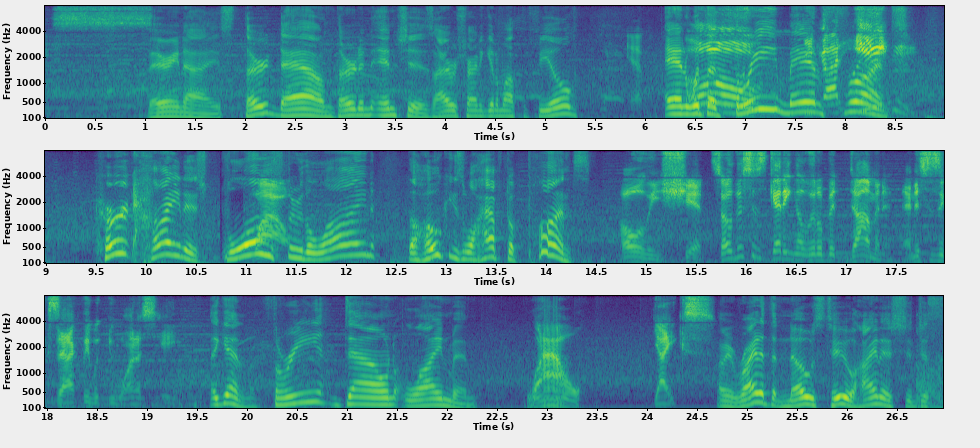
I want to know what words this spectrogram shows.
Nice. Very nice. Third down, third and inches. Irish trying to get him off the field. Yep. And with Oh, a three man front, eaten. Kurt Hinish blows Wow. through the line. The Hokies will have to punt. Holy shit. So this is getting a little bit dominant, and this is exactly what you want to see. Again, three down linemen. Wow. Yikes. I mean, right at the nose, too. Hinish should just.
